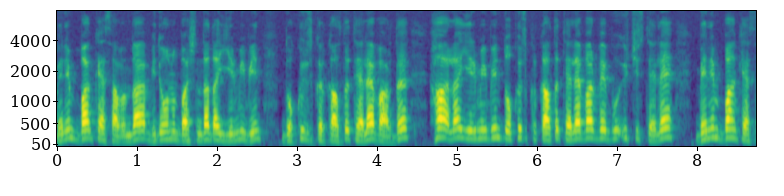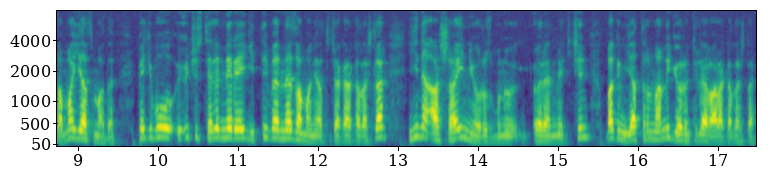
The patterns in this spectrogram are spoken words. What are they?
benim banka hesabımda videonun başında da 20.946 TL vardı. Hala 20.946 TL var ve bu 300 TL benim banka hesabıma yatmadı. Peki bu 300 TL nereye gitti ve ne zaman yatacak arkadaşlar? Yine aşağı iniyoruz bunu öğrenmek için. Bakın yatırımlarını görüntüle var arkadaşlar.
